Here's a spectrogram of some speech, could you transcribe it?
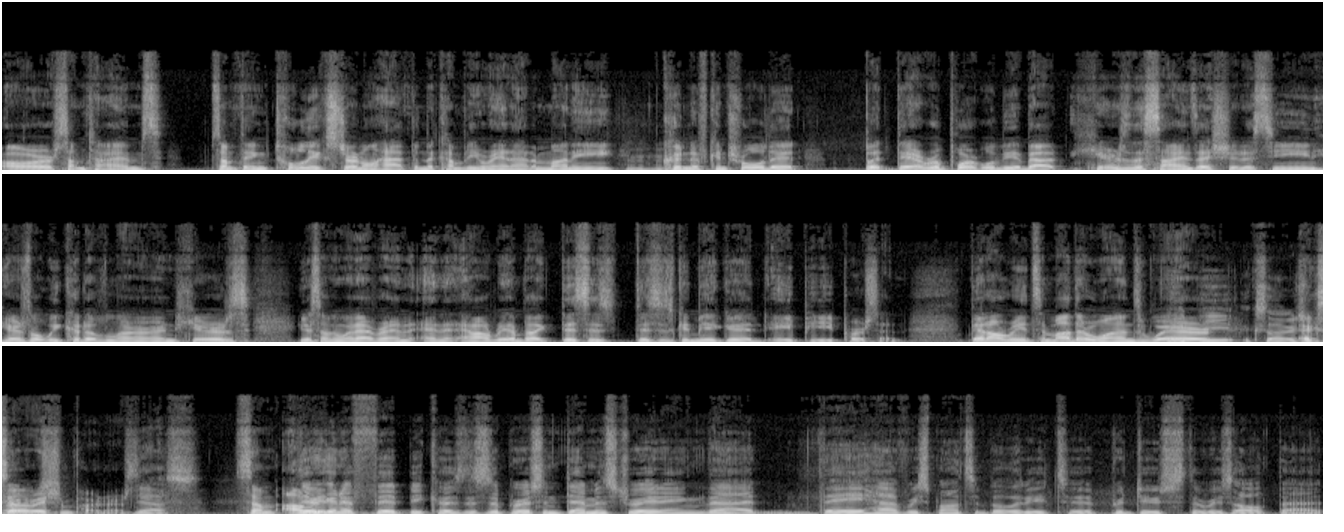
are sometimes something totally external happened. The company ran out of money, mm-hmm. couldn't have controlled it. But their report will be about here's the signs I should have seen, here's what we could have learned, here's you know something whatever, and and, and I'll read them be like this is this is gonna be a good AP person. Then I'll read some other ones where AP acceleration acceleration partners. Yes. Some I'll They're read, going to fit because this is a person demonstrating that they have responsibility to produce the result that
